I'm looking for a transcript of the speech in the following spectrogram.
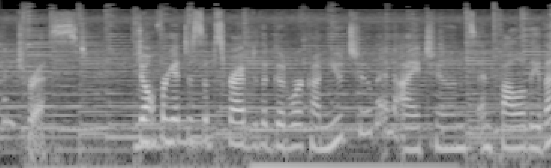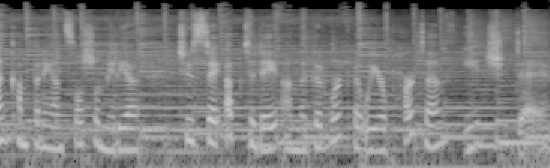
Pinterest. Don't forget to subscribe to The Good Work on YouTube and iTunes, and follow the event company on social media to stay up to date on the good work that we are part of each day.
